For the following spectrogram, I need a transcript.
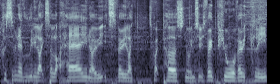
Christopher never really likes a lot of hair. You know, it's very like it's quite personal. So it's very pure, very clean.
